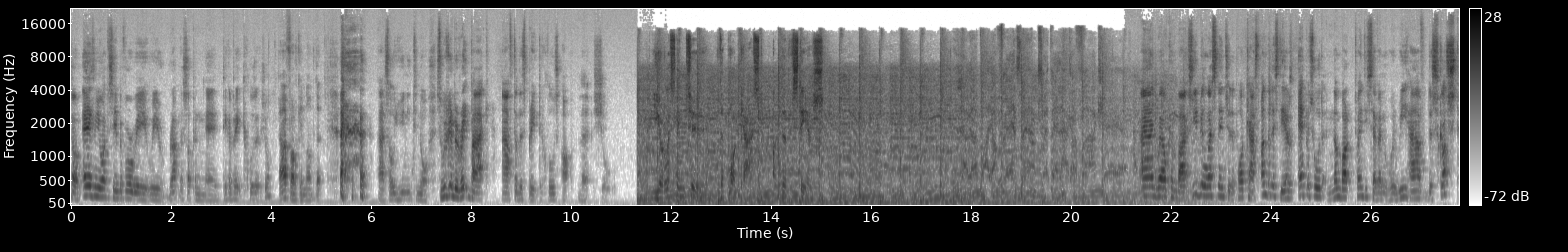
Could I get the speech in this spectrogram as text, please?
So, anything you want to say before we, we wrap this up and uh, take a break to close out the show? I fucking loved it. That's all you need to know. So we're going to be right back after this break to close up the show. You're listening to the podcast Under the Stairs. And welcome back. So you've been listening to the podcast Under the Stairs, episode number 27, where we have discussed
